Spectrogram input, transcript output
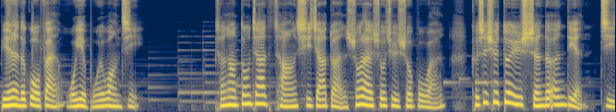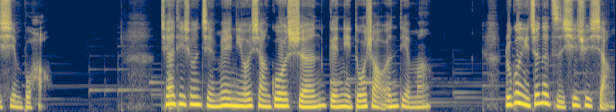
别人的过犯，我也不会忘记。常常东家长西家短，说来说去说不完，可是却对于神的恩典记性不好。亲爱的弟兄姐妹，你有想过神给你多少恩典吗？如果你真的仔细去想，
